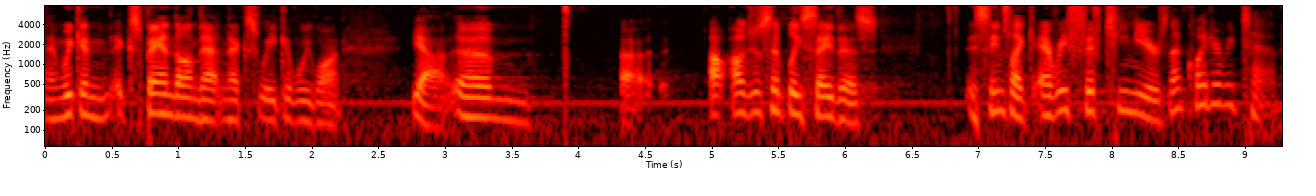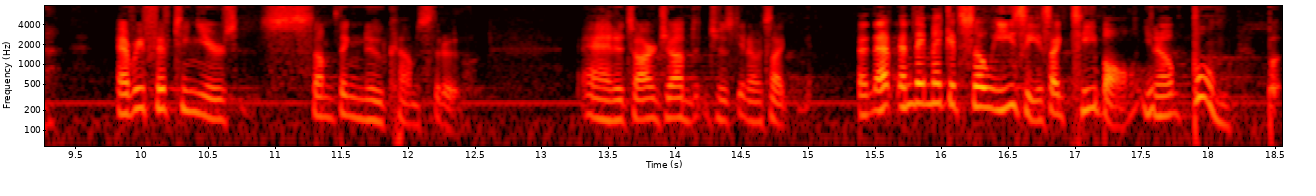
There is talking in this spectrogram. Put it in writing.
and we can expand on that next week if we want. Yeah. Um, uh, I'll just simply say this. It seems like every 15 years, not quite every 10, every 15 years, something new comes through. And it's our job to just, you know, it's like, and, that, and they make it so easy. It's like T ball, you know, boom. But,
